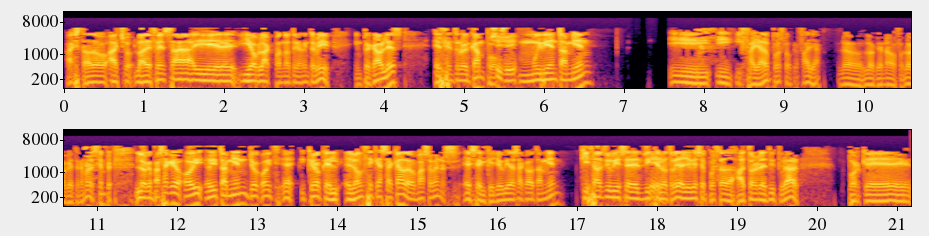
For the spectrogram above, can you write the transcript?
ha estado, ha hecho, la defensa y, y Oblak cuando ha tenido que intervenir, impecables. El centro del campo, Sí, sí. muy bien también. Y, y, y fallar, pues lo que falla, lo, lo que no, lo que tenemos siempre. Lo que pasa que hoy, hoy también yo eh, creo que el, el 11 que ha sacado, más o menos, es el que yo hubiera sacado también. Quizás yo hubiese, dije Sí. el otro día, yo hubiese puesto a, a Torres de titular, porque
